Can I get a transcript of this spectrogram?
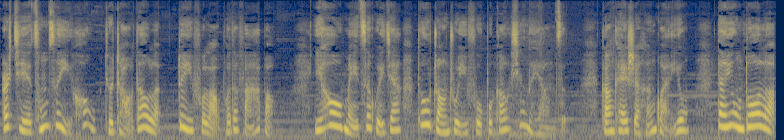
而且从此以后就找到了对付老婆的法宝。以后每次回家都装出一副不高兴的样子。刚开始很管用，但用多了，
